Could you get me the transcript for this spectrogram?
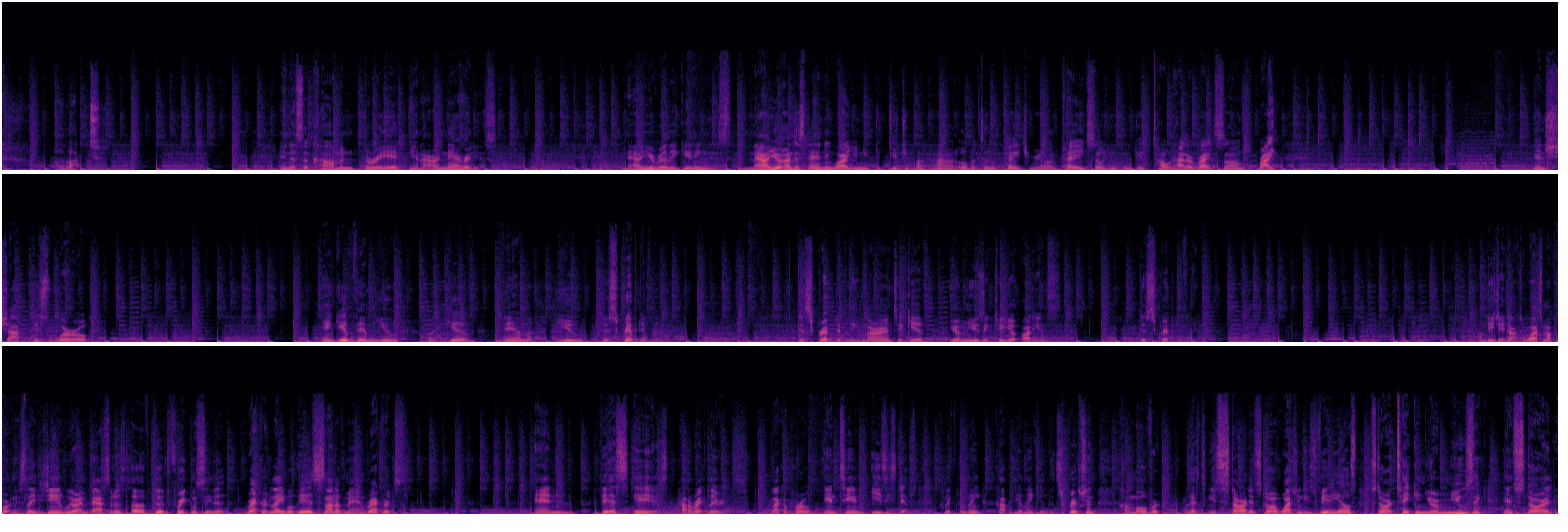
a lot. And it's a common thread in our narratives. Now you're really getting this. Now you're understanding why you need to get your behind over to the Patreon page so you can get taught how to write songs right and shock this world and give them you, but give them you descriptively. Descriptively, learn to give your music to your audience descriptively. I'm DJ Dr. Wattz, my partner is Lady Jen. We are ambassadors of Good Frequency. The record label is Son of Man Records. And this is how to write lyrics like a pro in 10 easy steps. Click the link, copy the link in the description, come over, let's get started. Start watching these videos, start taking your music and start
